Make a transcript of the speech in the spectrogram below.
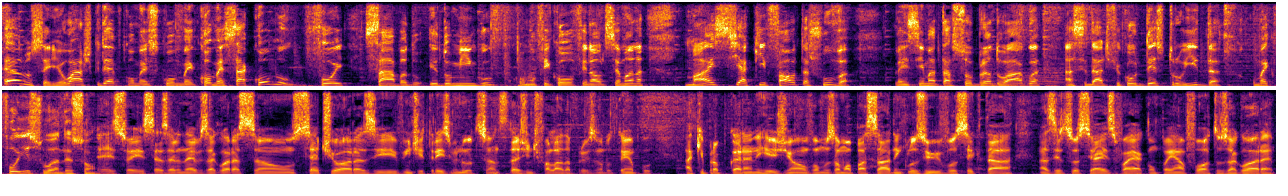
Eu não sei, eu acho que deve come come começar como foi sábado e domingo, como ficou o final de semana, mas se aqui falta chuva, Lá em cima está sobrando água, a cidade ficou destruída. Como é que foi isso, Anderson? É isso aí, César Neves. Agora são 7 horas e 23 minutos. Antes da gente falar da previsão do tempo, aqui para Pucarana e região. Vamos dar uma passada, inclusive você que está nas redes sociais vai acompanhar fotos agora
